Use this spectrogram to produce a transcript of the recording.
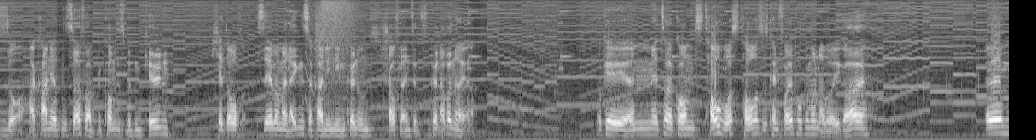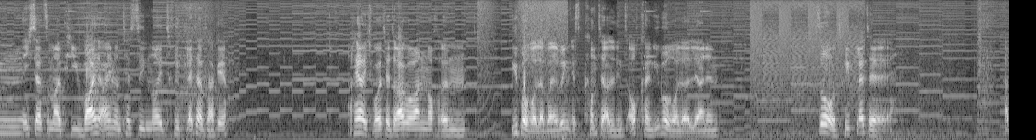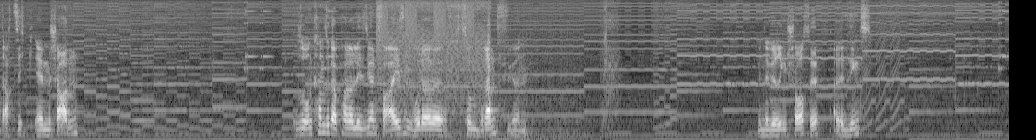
So, Akani hat einen Surfer abbekommen, das wird ihn killen. Ich hätte auch selber mein eigenes Akani nehmen können und Schaufel einsetzen können, aber naja. Okay, ähm, jetzt kommt Tauros. Tauros ist kein Feuer-Pokémon, aber egal. Ähm, ich setze mal PY ein und teste die neue Triplett-Attacke. Ach ja, ich wollte Dragoran noch ähm, Überroller beibringen. Es konnte allerdings auch kein Überroller lernen. So, Triplette. Hat 80 ähm, Schaden. So, und kann sogar paralysieren, vereisen oder zum Brand führen. Mit einer geringen Chance, allerdings.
